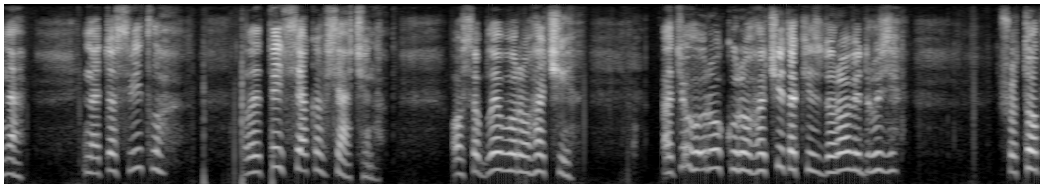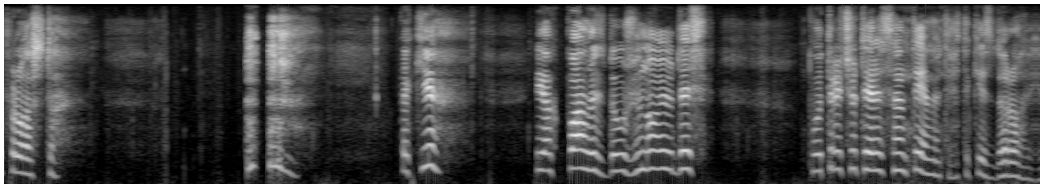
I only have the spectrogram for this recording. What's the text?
на, на то світло летить всяка всячина. Особливо рогачі. А цього року рогачі такі здорові, друзі, що то просто. Такі, як палець довжиною десь по 3-4 сантиметри, такі здорові.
